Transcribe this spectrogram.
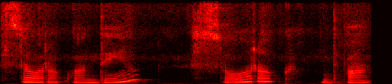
41, 42.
